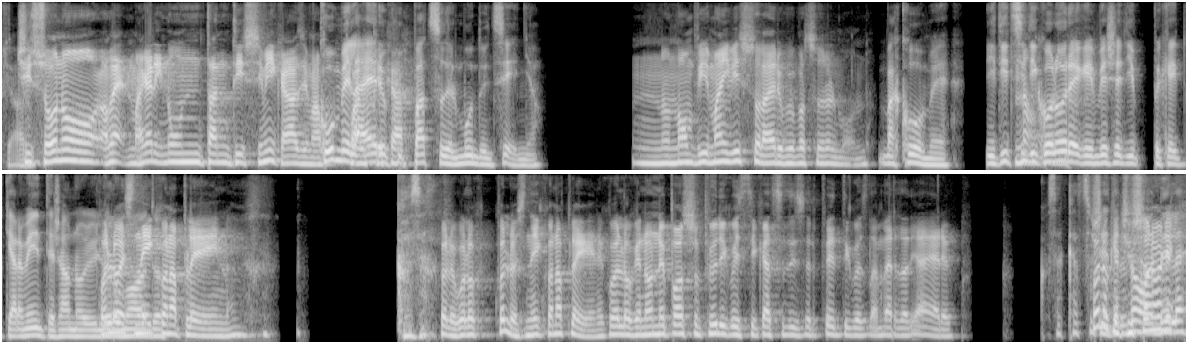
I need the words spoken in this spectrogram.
chiaro. Ci sono, vabbè, magari non tantissimi casi, ma Come l'aereo ca- più pazzo del mondo insegna. Non ho vi- mai visto l'aereo più pazzo del mondo. Ma come? I tizi No. di colore che invece di... Perché chiaramente hanno il Quello è Snake modo- on a Plane. Cosa? Quello, quello- quello è Snake on a Plane. Quello che non ne posso più di questi cazzo di serpenti, questa merda di aereo. Cosa cazzo Quello c'è? che ci No, sono, nella-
